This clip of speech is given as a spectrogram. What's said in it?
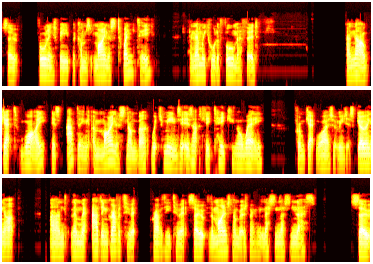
So falling speed becomes minus 20 and then we call the fall method and now get y is adding a minus number which means it is actually taking away from get y so it means it's going up and then we're adding gravity to it gravity to it. So the minus number is becoming less and less and less. So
